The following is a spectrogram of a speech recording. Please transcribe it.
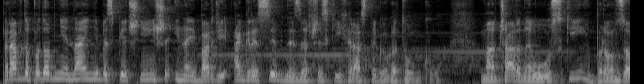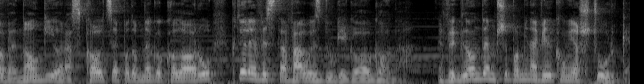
Prawdopodobnie najniebezpieczniejszy i najbardziej agresywny ze wszystkich ras tego gatunku. Ma czarne łuski, brązowe nogi oraz kolce podobnego koloru, które wystawały z długiego ogona. Wyglądem przypomina wielką jaszczurkę,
